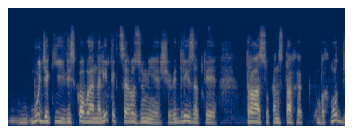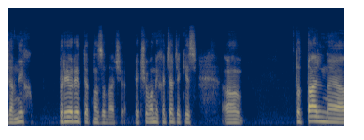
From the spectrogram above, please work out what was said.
будь-який військовий аналітик це розуміє, що відрізати трасу Констаха Бахмут для них пріоритетна задача. Якщо вони хочуть якесь е, тотальне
